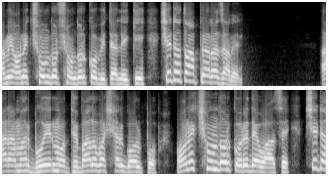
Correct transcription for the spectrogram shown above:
আমি অনেক সুন্দর সুন্দর কবিতা লিখি, সেটা তো আপনারা জানেন। আর আমার বইয়ের মধ্যে ভালোবাসার গল্প অনেক সুন্দর করে দেওয়া আছে, সেটা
